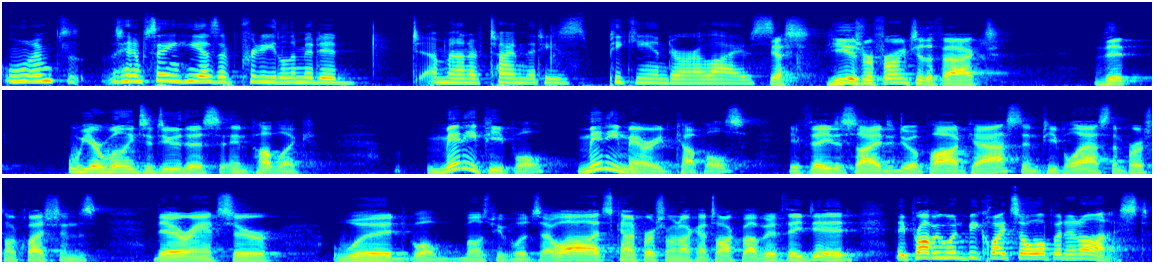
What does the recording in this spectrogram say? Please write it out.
Well, I'm, I'm saying he has a pretty limited amount of time that he's peeking into our lives. Yes, he is referring to the fact that we are willing to do this in public. Many people, many married couples, if they decide to do a podcast and people ask them personal questions, their answer would, well, most people would say, well, it's kind of personal we're not going to talk about. But if they did, they probably wouldn't be quite so open and honest.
